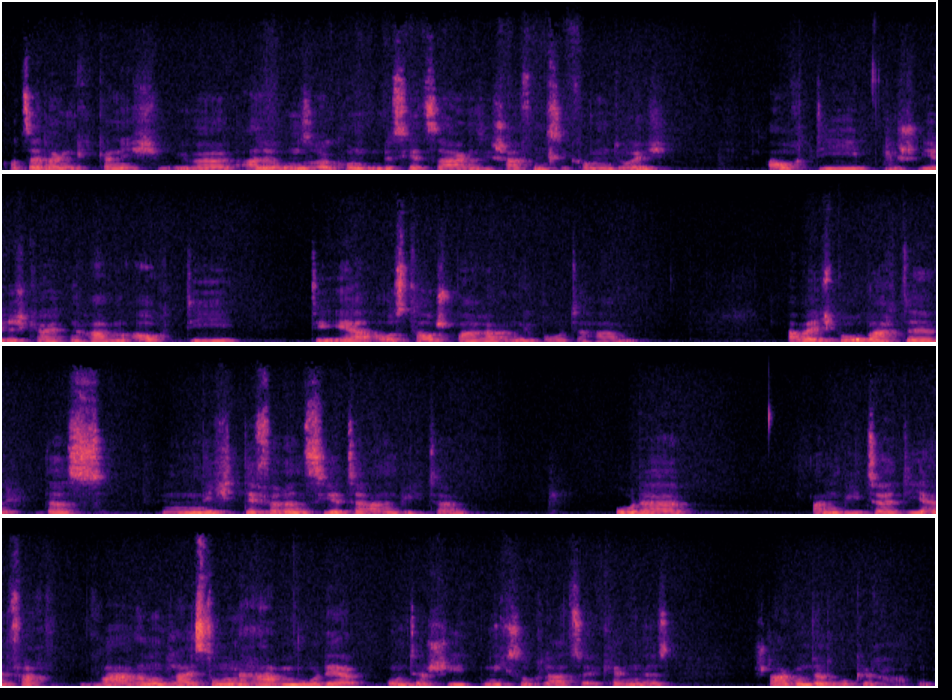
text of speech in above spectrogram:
Gott sei Dank kann ich über alle unsere Kunden bis jetzt sagen, sie schaffen es, sie kommen durch. Auch die, die Schwierigkeiten haben, auch die, die eher austauschbare Angebote haben. Aber ich beobachte, dass nicht differenzierte Anbieter, oder Anbieter, die einfach Waren und Leistungen haben, wo der Unterschied nicht so klar zu erkennen ist, stark unter Druck geraten.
